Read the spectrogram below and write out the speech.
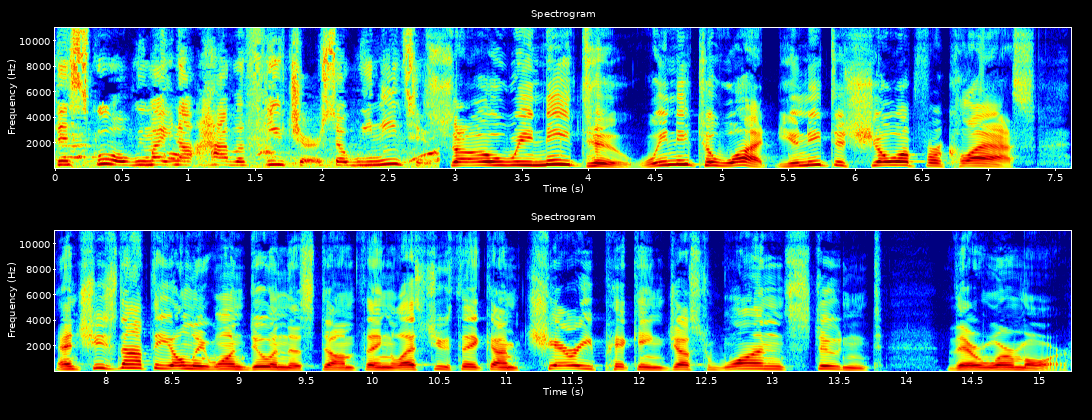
this school, we might not have a future. So we need to. So we need to. We need to what? You need to show up for class. And she's not the only one doing this dumb thing, lest you think I'm cherry picking just one student there were more.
